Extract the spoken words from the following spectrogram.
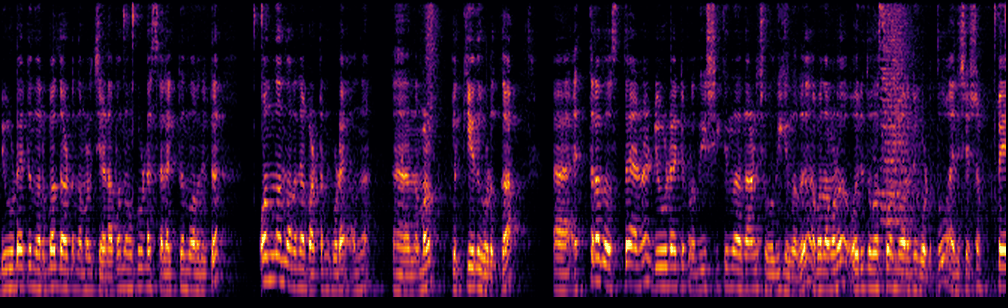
ഡ്യൂ ഡേറ്റ് നിർബന്ധമായിട്ട് നമ്മൾ ചെയ്യണം. അപ്പോൾ നമുക്കിവിടെ സെലക്ട് എന്ന് പറഞ്ഞിട്ട് ഒന്നെന്ന് പറഞ്ഞ ബട്ടൺ കൂടെ ഒന്ന് നമ്മൾ ക്ലിക്ക് ചെയ്ത് കൊടുക്കുക. എത്ര ദിവസത്തെയാണ് ഡ്യൂ ഡേറ്റ് പ്രതീക്ഷിക്കുന്നത് എന്നാണ് ചോദിക്കുന്നത്. അപ്പോൾ നമ്മൾ ഒരു ദിവസം എന്ന് പറഞ്ഞ് കൊടുത്തു. അതിനുശേഷം പേ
